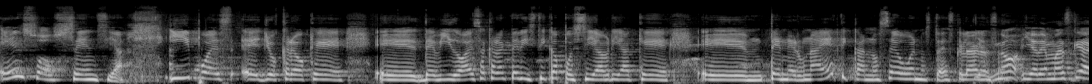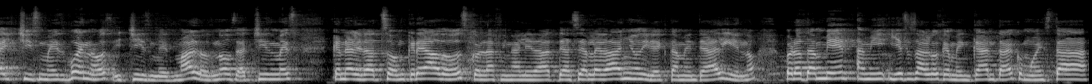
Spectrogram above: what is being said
En su ausencia. Y pues eh, yo creo que eh, debido a esa característica, pues sí habría que eh, tener una ética, no sé, bueno, ustedes Claro, no, y además que hay chismes buenos y chismes malos, ¿no? O sea, chismes que en realidad son creados con la finalidad de hacerle daño directamente a alguien, ¿no? Pero también a mí, y eso es algo que me encanta, como esta,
